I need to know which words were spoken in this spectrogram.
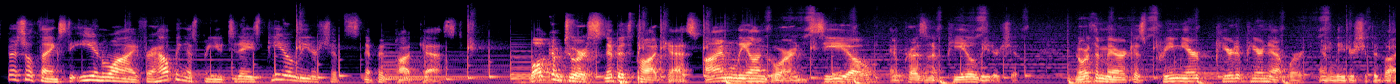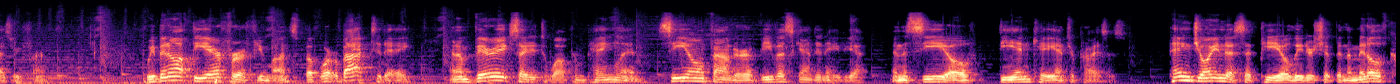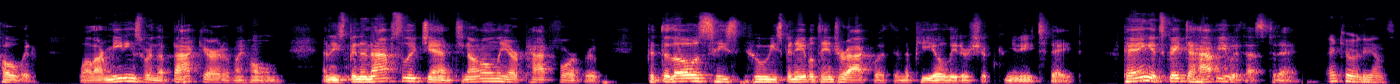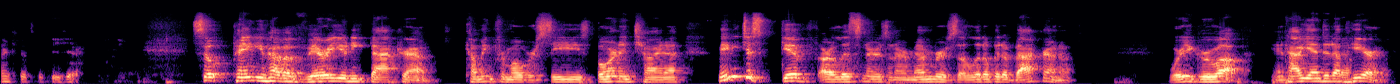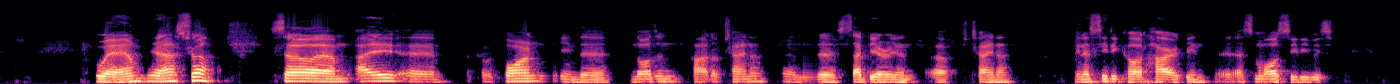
Special thanks to E&Y for helping us bring you today's PO Leadership Snippet podcast. Welcome to our Snippets podcast. I'm Leon Goren, CEO and President of PO Leadership, North America's premier peer to peer network and leadership advisory firm. We've been off the air for a few months, but we're back today, and I'm very excited to welcome Peng Lin, CEO and founder of Viva Scandinavia and the CEO of DNK Enterprises. Peng joined us at PO Leadership in the middle of COVID while our meetings were in the backyard of my home. And he's been an absolute gem to not only our PAT4 group, but to those he's, who he's been able to interact with in the PO leadership community to date. Peng, it's great to have you with us today. Thank you, Liam. Thank you to be here. So, Peng, you have a very unique background coming from overseas, born in China. Maybe just give our listeners and our members a little bit of background of where you grew up and how you ended up yeah. here. Well, yeah, sure. So um, I, uh, I, was born in the northern part of China, uh, the Siberian of China, in a city called Harbin, a small city with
